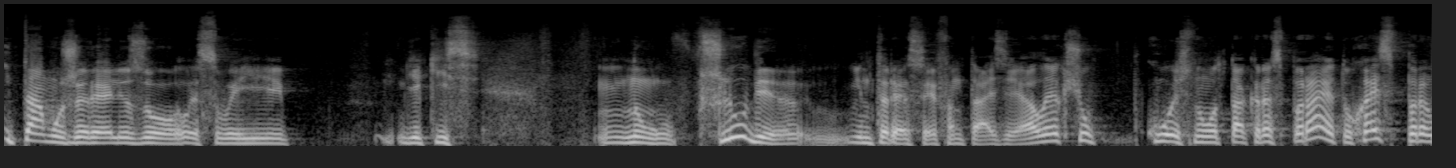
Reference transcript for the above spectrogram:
і там уже реалізовували свої якісь ну, в шлюбі інтереси і фантазії, але якщо когось ну, от так розпирає, то хай спер...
